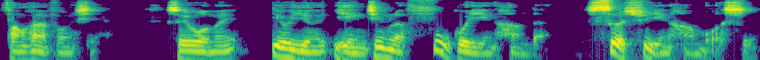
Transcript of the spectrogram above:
防范风险，所以我们又引引进了富国银行的社区银行模式。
